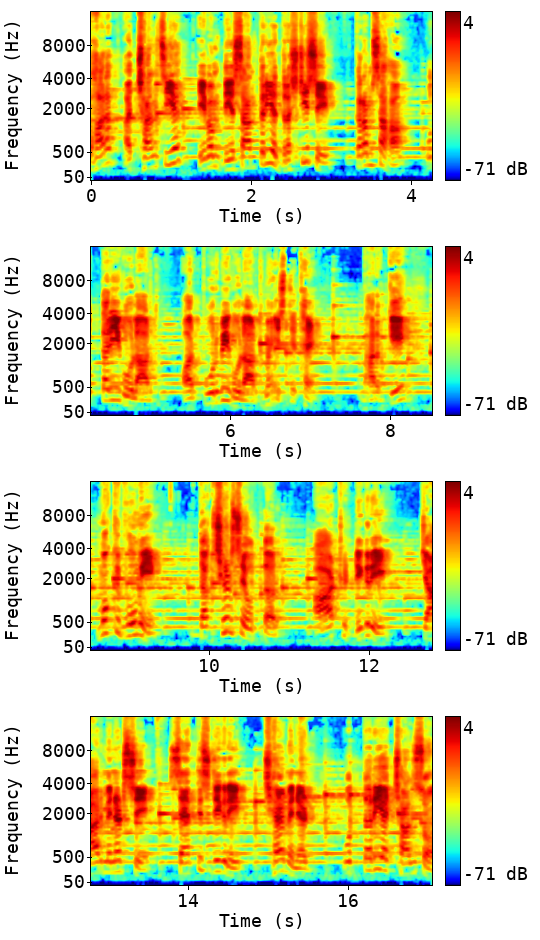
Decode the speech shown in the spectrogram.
भारत अच्छांशीय एवं देशांतरीय दृष्टि से क्रमशः उत्तरी गोलार्ध और पूर्वी गोलार्ध में स्थित है। भारत की मुख्य भूमि दक्षिण से उत्तर 8 डिग्री 4 मिनट से 37 डिग्री 6 मिनट उत्तरी अक्षांशों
